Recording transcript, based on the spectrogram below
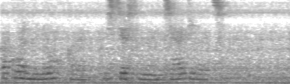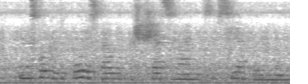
какое оно легкое, естественно вытягивается, и насколько это поле стало ощущаться вами совсем по-иному.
